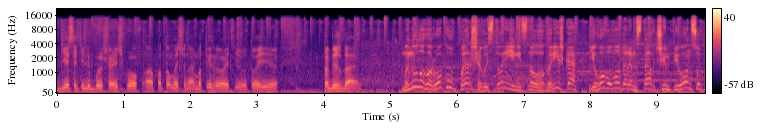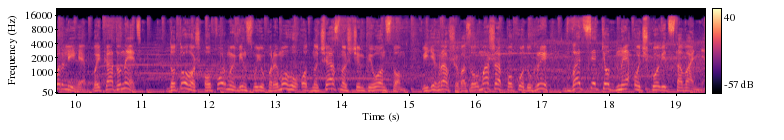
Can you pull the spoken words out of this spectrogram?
10 или больше очков, а потом начинаем отыгрывать и в итоге побеждаем. Минулого року вперше в історії міцного горішка його володарем став чемпіон Суперліги БК Донецьк. До того ж, оформив він свою перемогу одночасно з чемпіонством, відігравши в Азовмаша по ходу гри 21 очко відставання.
